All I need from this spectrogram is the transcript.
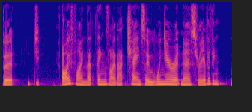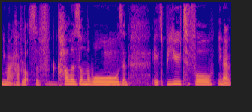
But I find that things like that change. So when you're at nursery, everything you might have lots of mm. colours on the walls, and it's beautiful. You know,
